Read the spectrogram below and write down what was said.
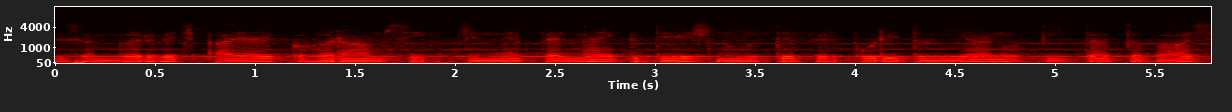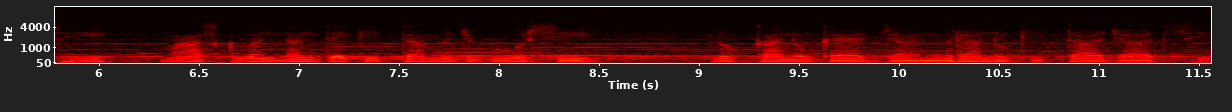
ਦਸੰਬਰ ਵਿੱਚ ਆਇਆ ਇੱਕ ਕੋਹਰਾਮ ਸੀ ਜਿਨਨੇ ਪਹਿਲਾਂ ਇੱਕ ਦੇਸ਼ ਨੂੰ ਤੇ ਫਿਰ ਪੂਰੀ ਦੁਨੀਆ ਨੂੰ ਕੀਤਾ ਤਬਾਹ ਸੀ। ਮਾਸਕ ਬੰਨਣ ਤੇ ਕੀਤਾ ਮਜਬੂਰ ਸੀ। ਲੋਕਾਂ ਨੂੰ ਕੈਦ, ਜਾਨਵਰਾਂ ਨੂੰ ਕੀਤਾ ਆਜ਼ਾਦ ਸੀ।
